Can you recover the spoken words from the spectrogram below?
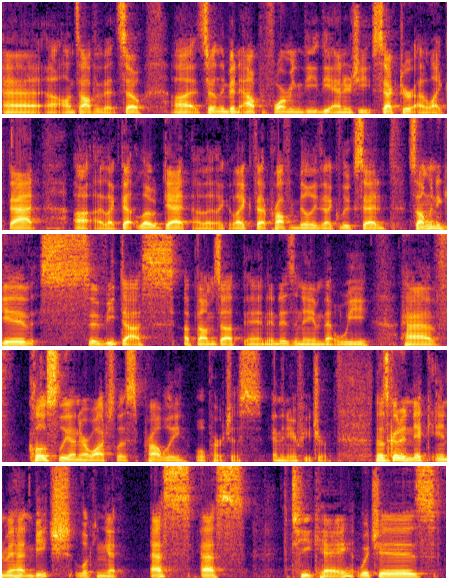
uh, on top of it. So uh, it's certainly been outperforming the the energy sector. I like that. Uh, I like that low debt. I like, like that profitability, like Luke said. So I'm going to give Civitas a thumbs up, and it is a name that we have closely on our watch list. Probably will purchase in the near future. Let's go to Nick in Manhattan Beach, looking at SSTK, which is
